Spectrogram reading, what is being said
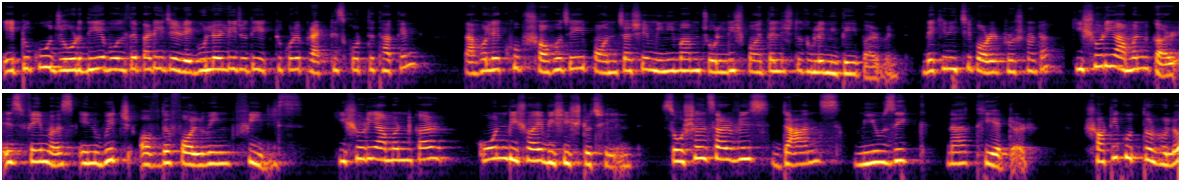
এটুকু জোর দিয়ে বলতে পারি যে রেগুলারলি যদি একটু করে প্র্যাকটিস করতে থাকেন তাহলে খুব সহজেই পঞ্চাশে মিনিমাম চল্লিশ পঁয়তাল্লিশ তো তুলে নিতেই পারবেন। দেখে নিচ্ছি পরের প্রশ্নটা। Kishori Amonkar is famous in which of the following fields Kishori Amonkar কোন বিষয়ে বিশিষ্ট ছিলেন? সোশ্যাল সার্ভিস ডান্স মিউজিক না থিয়েটার সঠিক উত্তর হলো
